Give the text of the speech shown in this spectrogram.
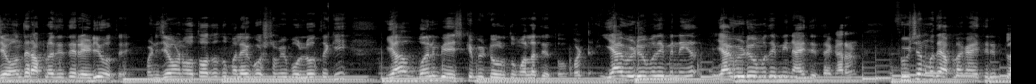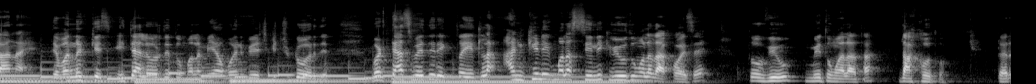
जेवण तर आपलं तिथे रेडी होते. पण जेवण होतं होतं तुम्हाला एक गोष्ट मी बोललो होतं की या वन बी एच के मी टूर तुम्हाला देतो. बट या व्हिडिओमध्ये मी नाही या व्हिडिओमध्ये मी नाही देत आहे. कारण फ्युचरमध्ये आपला काहीतरी प्लॅन आहे. तेव्हा नक्कीच इथे आल्यावरती तुम्हाला मी या वन बी एच केची टूर देईन. बट त्याच व्यतिरिक्त इथला आणखीन एक मला सिनिक व्ह्यू तुम्हाला दाखवायचा आहे तो व्ह्यू मी तुम्हाला आता दाखवतो. तर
